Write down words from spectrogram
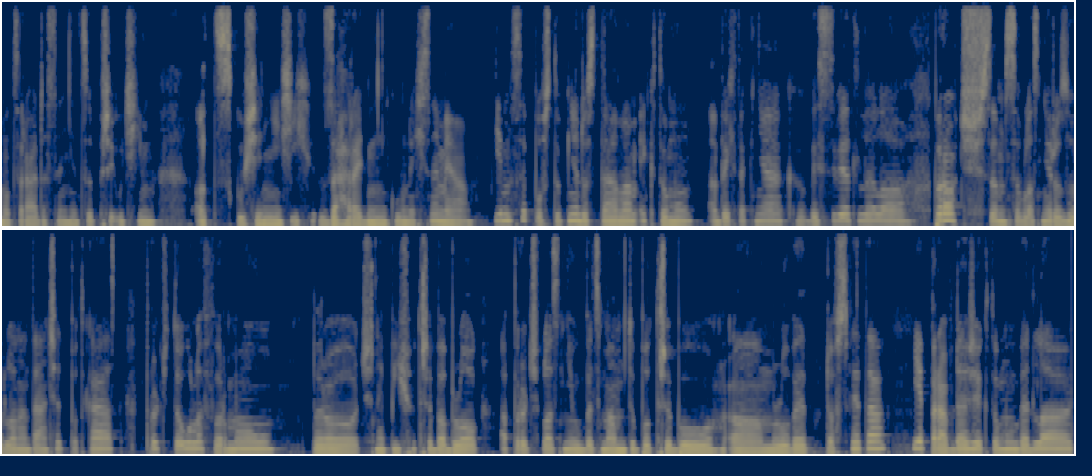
moc ráda se něco přiučím od zkušenějších zahradníků, než jsem já. Tím se postupně dostávám i k tomu, abych tak nějak vysvětlila, proč jsem se vlastně rozhodla natáčet podcast, proč touhle formou, proč nepíšu třeba blog a proč vlastně vůbec mám tu potřebu uh, mluvit do světa. Je pravda, že k tomu vedla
